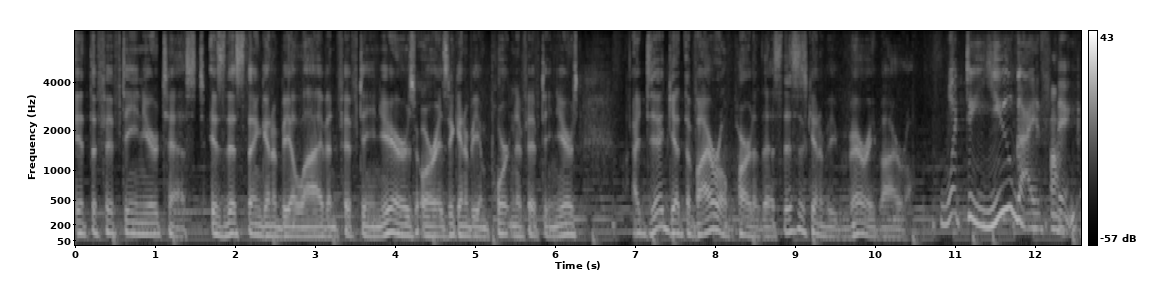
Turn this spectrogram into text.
it the 15 year test is this thing going to be alive in 15 years or is it going to be important in 15 years? I did get the viral part of this. This is going to be very viral. What do you guys think?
